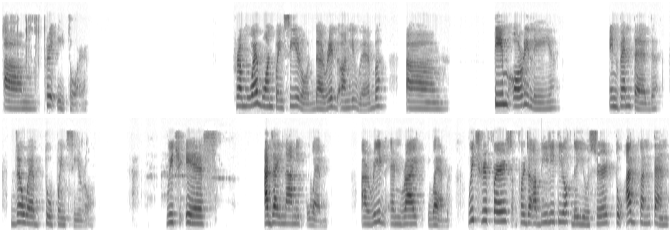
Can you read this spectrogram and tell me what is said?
um, creator. From Web 1.0, the read-only web, um, Tim O'Reilly invented the Web 2.0, which is a dynamic web, a read and write web, which refers for the ability of the user to add content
